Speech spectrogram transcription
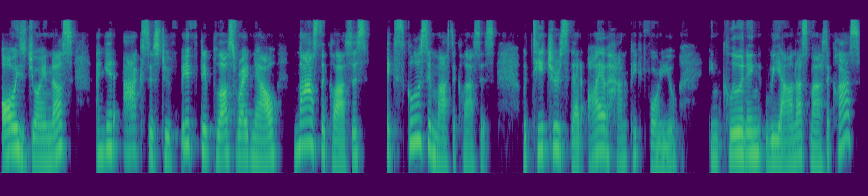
always join us and get access to 50 plus right now masterclasses, exclusive masterclasses with teachers that I have handpicked for you including Riana's masterclass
